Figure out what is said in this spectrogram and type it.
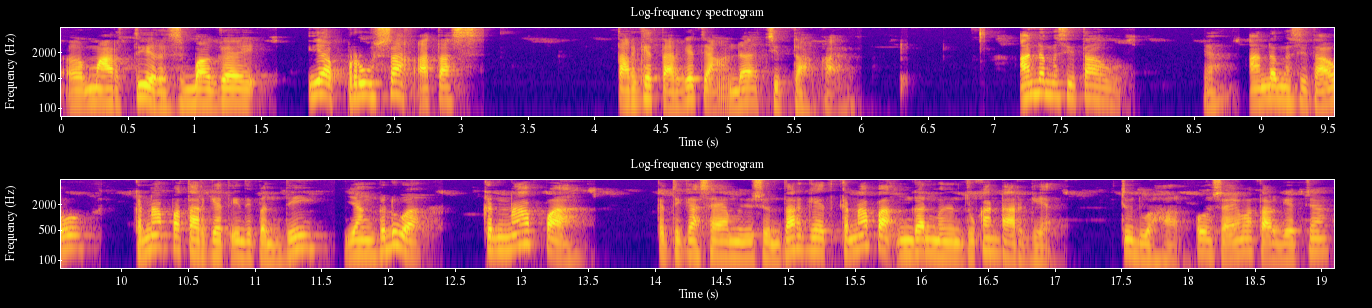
e, martir, sebagai ya perusak atas target-target yang Anda ciptakan. Anda mesti tahu ya, Anda mesti tahu kenapa target ini penting. Yang kedua, kenapa ketika saya menyusun target kenapa enggan menentukan target? Itu dua hal. Oh saya mah targetnya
